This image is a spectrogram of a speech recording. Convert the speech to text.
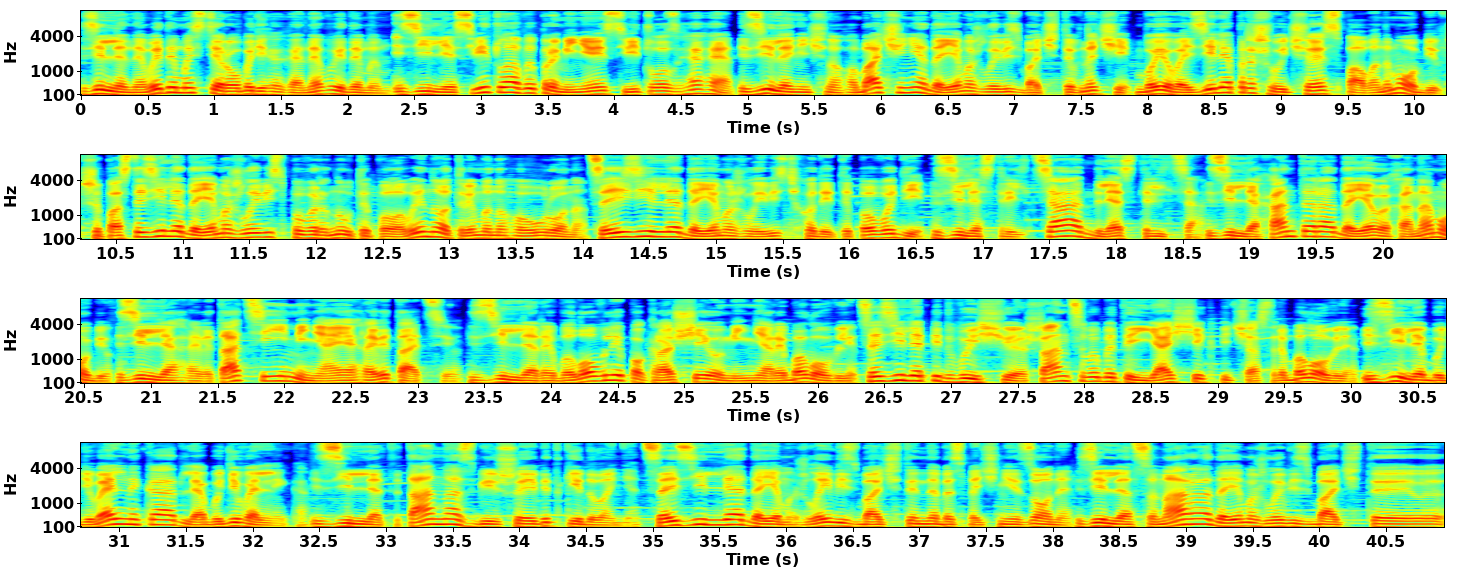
Зілля невидимості робить ГГ невидимим. Зілля світла випромінює світло з ГГ. Зілля нічного бачення дає можливість бачити вночі. Бойове зілля пришвидшує спаван мобів. Шипасте зілля дає можливість повернути половину отриманого урона. Це зілля дає можливість ходити по воді. Зілля стрільця для стрільця. Зілля хантера дає ВХ на мобів. Зілля гравітації міняє гравітацію. Зілля риболовлі покращує уміння риболовлі. Це зілля підвищує шанс вибити ящик під час риболовлі. Зілля будівельника для будівельника. Зілля титана збільшує відкидування. Це зілля дає можливість бачити небезпечні зони. Зілля сонара дає можливість бачити е,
